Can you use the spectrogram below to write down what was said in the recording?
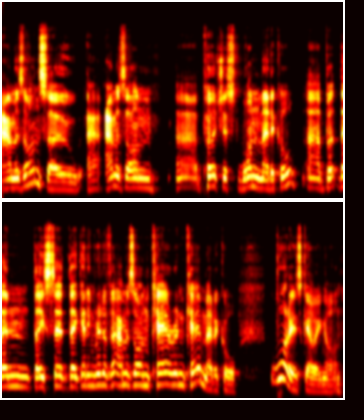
Amazon. So uh, Amazon uh, purchased One Medical, uh, but then they said they're getting rid of Amazon Care and Care Medical. What is going on?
